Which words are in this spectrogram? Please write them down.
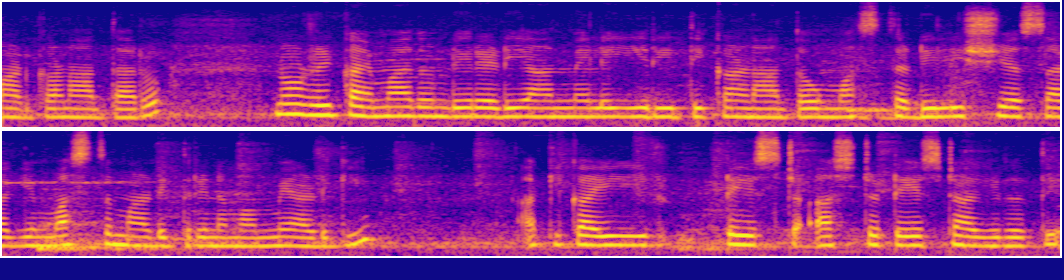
ಮಾಡ್ಕೊಳತ್ತಾರು ನೋಡಿರಿ ಕೈಮಾದ ಉಂಡೆ ರೆಡಿ ಆದಮೇಲೆ ಈ ರೀತಿ ಕಾಣತ್ತವು ಮಸ್ತ್ ಡಿಲಿಷಿಯಸ್ ಆಗಿ ಮಸ್ತ್ ಮಾಡಿದ್ರಿ ನಮ್ಮ ಮಮ್ಮಿ ಅಡ್ಗೆ. ಅಕ್ಕಿ ಕೈ ಟೇಸ್ಟ್ ಅಷ್ಟು ಟೇಸ್ಟ್ ಆಗಿರ್ತೈತಿ.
